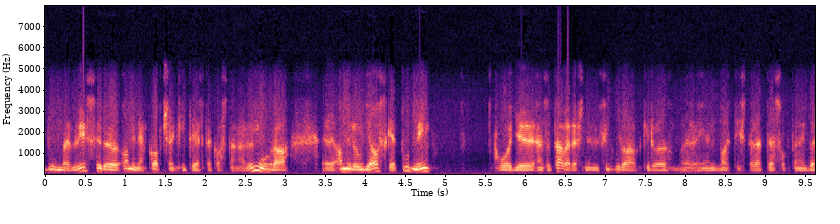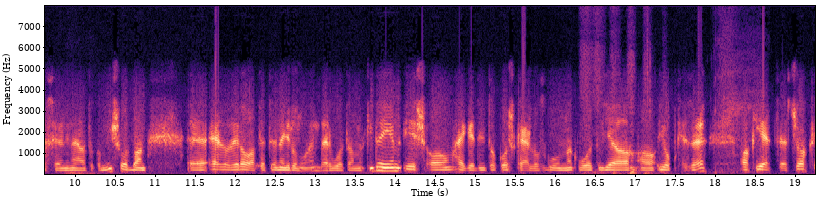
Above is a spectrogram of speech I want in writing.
Bloomberg részéről, aminek kapcsán kitértek aztán a Renault-ra, amiről ugye azt kell tudni, hogy ez a Tavares nevű figura, akiről én nagy tisztelettel szoktam itt beszélni nálatok a műsorban, ez azért alapvetően egy Renault ember volt annak idején, és a hegedűt okos Carlos Gónnak volt ugye a, a jobb keze, aki egyszer csak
